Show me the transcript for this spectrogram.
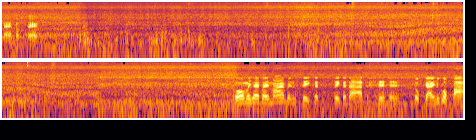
แตกครับแตก อ้ไม่ใช่ใบไม้เป็นเศษกระเศษกระดาษ ตกใจนึกว่าปลา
